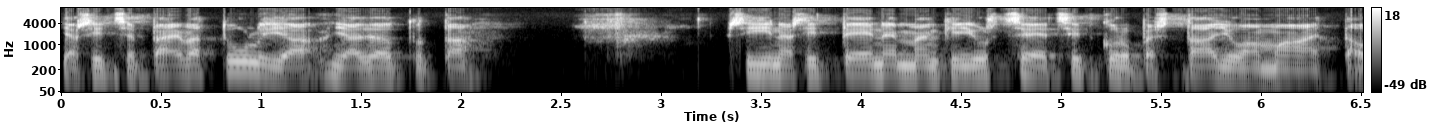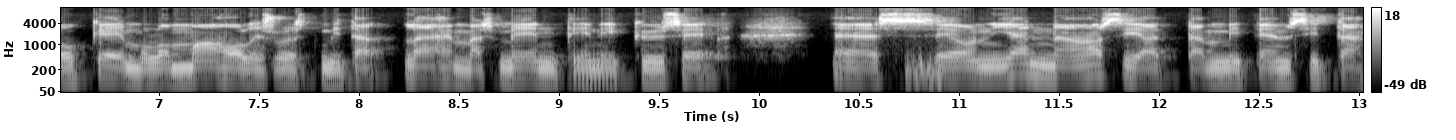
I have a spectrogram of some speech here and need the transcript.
Ja sitten se päivä tuli ja, ja, ja tota, siinä sitten enemmänkin just se, että sitten kun rupesi tajuamaan, että okei, mulla on mahdollisuus, mitä lähemmäs mentiin, niin kyllä se, se on jännä asia, että miten sitä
